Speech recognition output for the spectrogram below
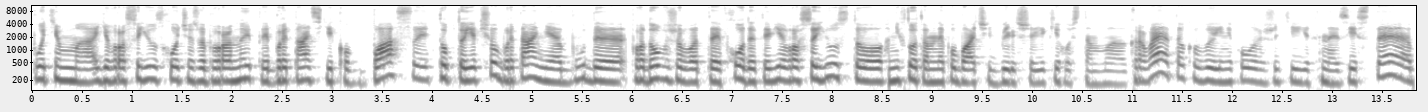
Потім е, Євросоюз хоче заборонити британські ковбаси. Тобто, якщо Британія буде продовжувати входити в Євросоюз, то ніхто там не побачить більше якихось там е, креветок. Ви ніколи в житті їх не з'їсте.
